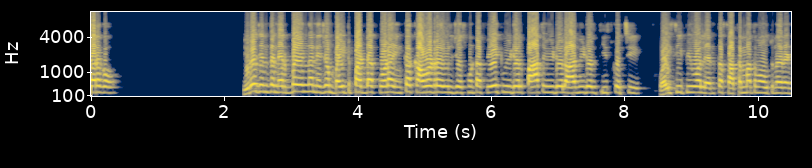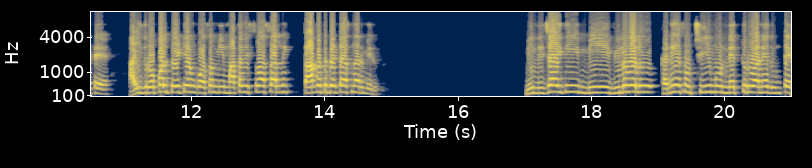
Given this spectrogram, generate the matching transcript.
జరగవు. ఈరోజు ఇంత నిర్భయంగా నిజం బయటపడ్డా కూడా ఇంకా కవర్ డ్రైవ్లు చేసుకుంటా ఫేక్ వీడియోలు పాత వీడియోలు ఆ వీడియోలు తీసుకొచ్చి వైసీపీ వాళ్ళు ఎంత సతమతం అవుతున్నారంటే ఐదు రూపాయలు పేటీఎం కోసం మీ మత విశ్వాసాలని తాకట్టు పెట్టేస్తున్నారు మీరు. మీ నిజాయితీ మీ విలువలు కనీసం చీము నెత్తురు అనేది ఉంటే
